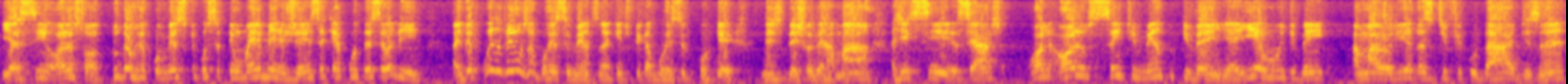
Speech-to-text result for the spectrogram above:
E assim, olha só, tudo é um recomeço que você tem uma emergência que aconteceu ali. Aí depois vem os aborrecimentos, né? Que a gente fica aborrecido porque a gente deixou derramar, a gente se, se acha. Olha, olha o sentimento que vem. E aí é onde vem a maioria das dificuldades, né?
